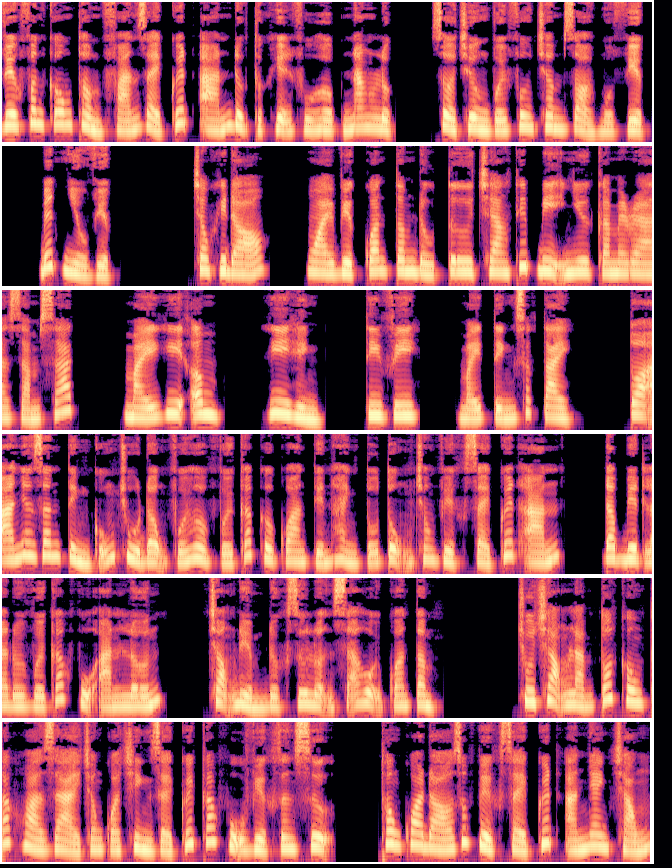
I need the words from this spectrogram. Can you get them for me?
Việc phân công thẩm phán giải quyết án được thực hiện phù hợp năng lực, sở trường với phương châm giỏi một việc, biết nhiều việc. Trong khi đó, ngoài việc quan tâm đầu tư trang thiết bị như camera giám sát, máy ghi âm, ghi hình, TV, máy tính sắc tay, Tòa án Nhân dân tỉnh cũng chủ động phối hợp với các cơ quan tiến hành tố tụng trong việc giải quyết án, đặc biệt là đối với các vụ án lớn, trọng điểm được dư luận xã hội quan tâm. Chú trọng làm tốt công tác hòa giải trong quá trình giải quyết các vụ việc dân sự, thông qua đó giúp việc giải quyết án nhanh chóng,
